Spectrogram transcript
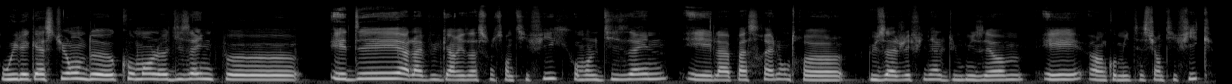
où il est question de comment le design peut aider à la vulgarisation scientifique, comment le design et la passerelle entre l'usager final du muséum et un comité scientifique.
